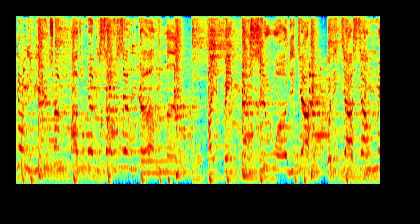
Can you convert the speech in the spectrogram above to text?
港的渔村，妈祖庙里烧香的人们。台北不是我的家，我的家乡没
